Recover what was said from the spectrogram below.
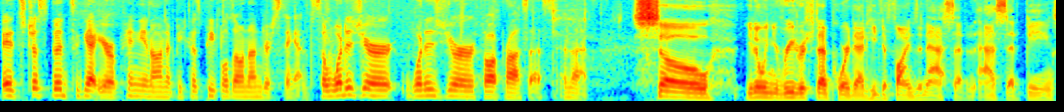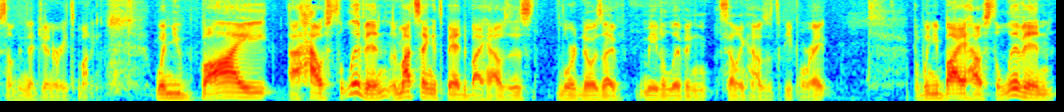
it's just good to get your opinion on it because people don't understand. So what is your what is your thought process in that? So, you know, when you read Rich Dad Poor Dad, he defines an asset, an asset being something that generates money. When you buy a house to live in, I'm not saying it's bad to buy houses. Lord knows I've made a living selling houses to people, right? But when you buy a house to live in,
